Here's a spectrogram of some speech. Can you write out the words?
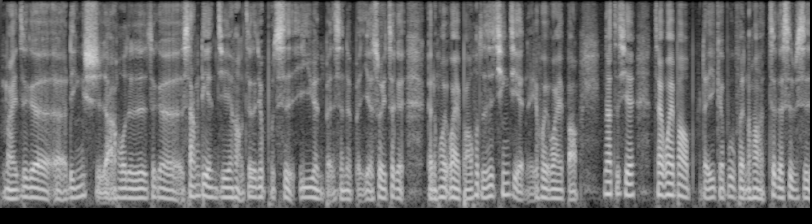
买这个呃零食啊，或者是这个商店街哈，这个就不是医院本身的本业，所以这个可能会外包，或者是清洁呢也会外包。那这些在外包的一个部分的话，这个是不是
